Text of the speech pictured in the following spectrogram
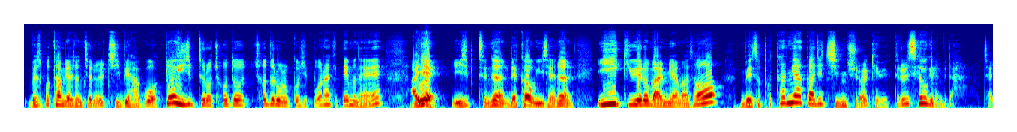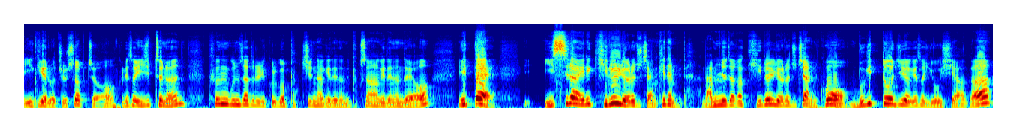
메소포타미아 전체를 지배하고 또 이집트로 쳐들, 쳐들어올 것이 뻔하기 때문에 아예 이집트는 네카우 2세는 이 기회로 말미암아서 메소포타미아까지 진출할 계획들을 세우게 됩니다. 자, 이 기회를 어쩔 수 없죠. 그래서 이집트는 큰 군사들을 이끌고 북진하게 되는데, 북상하게 되는데요. 이때 이스라엘이 길을 열어주지 않게 됩니다. 남유다가 길을 열어주지 않고 무기토 지역에서 요시아가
